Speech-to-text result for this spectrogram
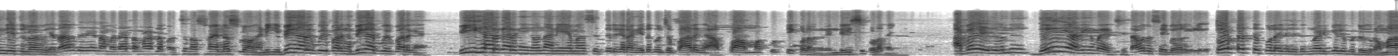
இந்திய தொழிலாளர்கள் ஏதாவது நம்ம ஏதாவது தமிழ்நாட்டுல பிரச்சனை சொன்னா என்ன சொல்லுவாங்க? நீங்க பீகாருக்கு போய் பாருங்க பீகார் போய் பாருங்க. பீகார்காரங்க இங்க வந்து அநியாயமா செத்து இருக்கிறாங்க இதை கொஞ்சம் பாருங்க. அப்பா அம்மா குட்டி குழந்தைங்க ரெண்டு வயசு குழந்தைங்க. அப்ப இது வந்து தைரியம் அதிகமாயிருச்சு தவறு செய்பவர்களுக்கு. தோட்டத்து கொலைகள் இதுக்கு முன்னாடி கேள்விப்பட்டிருக்கிறோமா?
